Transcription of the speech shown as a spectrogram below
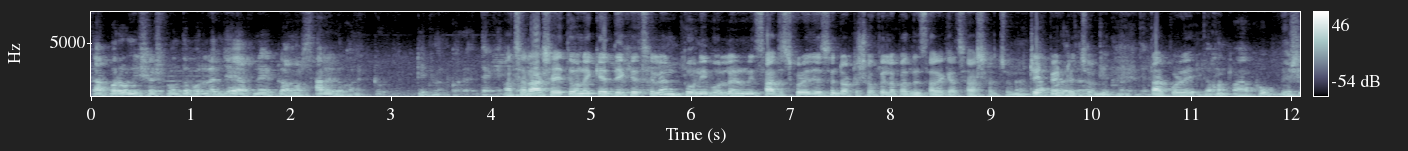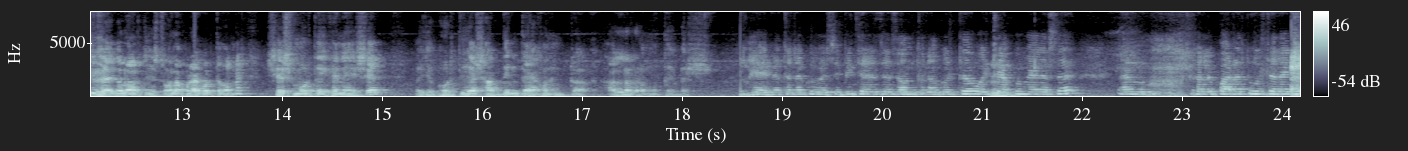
তারপরে উনি শেষ পর্যন্ত বললেন যে আপনি একটু আমার স্যারের ওখানে একটু ট্রিটমেন্ট করে দেখেন। আচ্ছা রাজশাহীতে অনেকে দেখেছিলেন তো উনি বললেন উনি সাজেস্ট করে দিয়েছেন ডক্টর শফিউল্লাহ প্রধান স্যারের কাছে আসার জন্য ট্রিটমেন্টের জন্য। তারপরে যখন পা খুব বেশি হয়ে গেল আর যে চলাফেরা করতে পারে না শেষ মুহূর্তে এখানে এসে ওই যে ভর্তি হয়ে সাত দিন তো এখন একটু আল্লাহর রহমতে বেশ। হ্যাঁ ব্যথাটা কমেছে ভিতরে যে যন্ত্রণা করতে ওইটা কমে গেছে আর খালি পাটা তুলতে লাগলে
